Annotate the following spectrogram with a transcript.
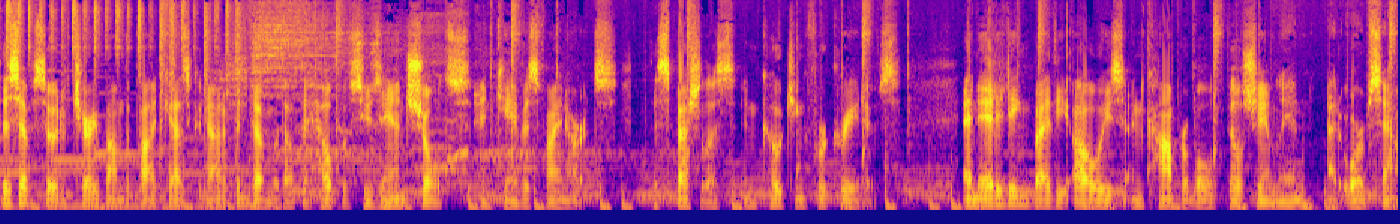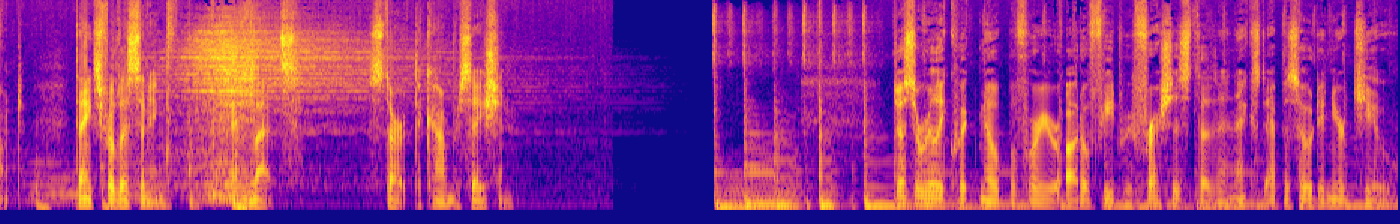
This episode of Cherry Bomb the Podcast could not have been done without the help of Suzanne Schultz and Canvas Fine Arts, the specialist in coaching for creatives, and editing by the always incomparable Bill Shamlian at Orb Sound. Thanks for listening, and let's start the conversation. Just a really quick note before your auto feed refreshes to the next episode in your queue.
